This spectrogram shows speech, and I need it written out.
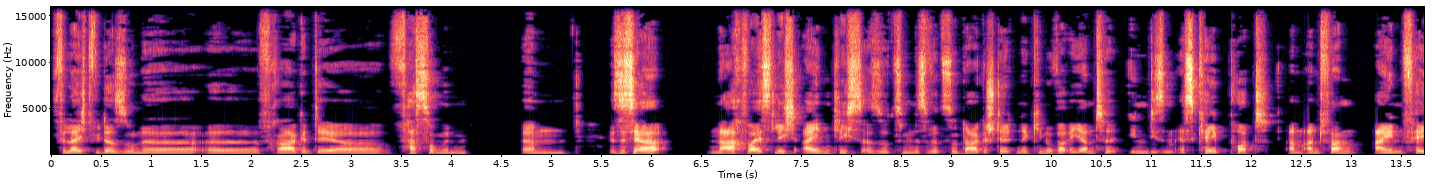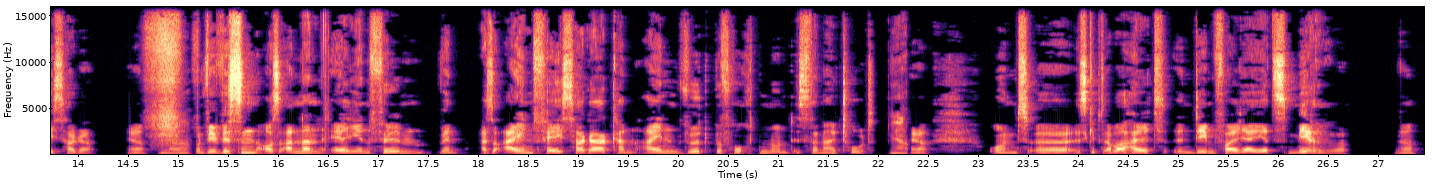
vielleicht wieder so eine äh, Frage der Fassungen. Ähm, es ist ja nachweislich eigentlich, also zumindest wird es so dargestellt in der Kinovariante, in diesem Escape-Pod am Anfang ein Facehugger. Ja? ja. Und wir wissen aus anderen Alien-Filmen, wenn, also ein Facehugger kann einen Wirt befruchten und ist dann halt tot. Ja. ja? Und äh, es gibt aber halt in dem Fall ja jetzt mehrere. Ne?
